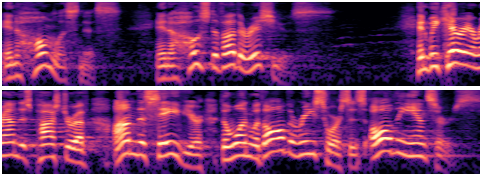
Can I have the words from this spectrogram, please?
and homelessness and a host of other issues. And we carry around this posture of, I'm the Savior, the one with all the resources, all the answers.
